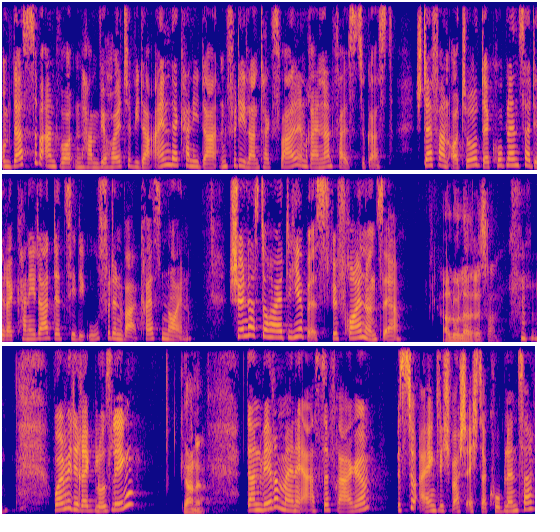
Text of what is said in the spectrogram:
Um das zu beantworten, haben wir heute wieder einen der Kandidaten für die Landtagswahl in Rheinland-Pfalz zu Gast. Stefan Otto, der Koblenzer Direktkandidat der CDU für den Wahlkreis 9. Schön, dass du heute hier bist. Wir freuen uns sehr. Hallo Larissa. Wollen wir direkt loslegen? Gerne. Dann wäre meine erste Frage, bist du eigentlich waschechter Koblenzer?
